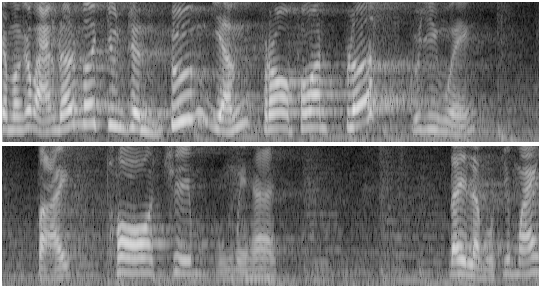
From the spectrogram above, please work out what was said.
Chào mừng các bạn đến với chương trình hướng dẫn Performance Plus của Duy Nguyễn tại Thor Gym quận 12. Đây là một chiếc máy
